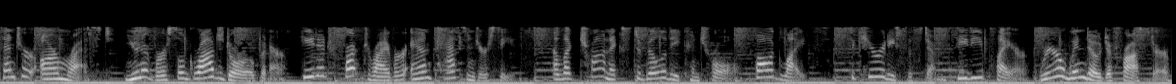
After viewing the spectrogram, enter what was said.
center armrest, universal garage door opener, heated front driver and passenger seats, electronic stability control, fog lights, security system, CD player, rear window defroster,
